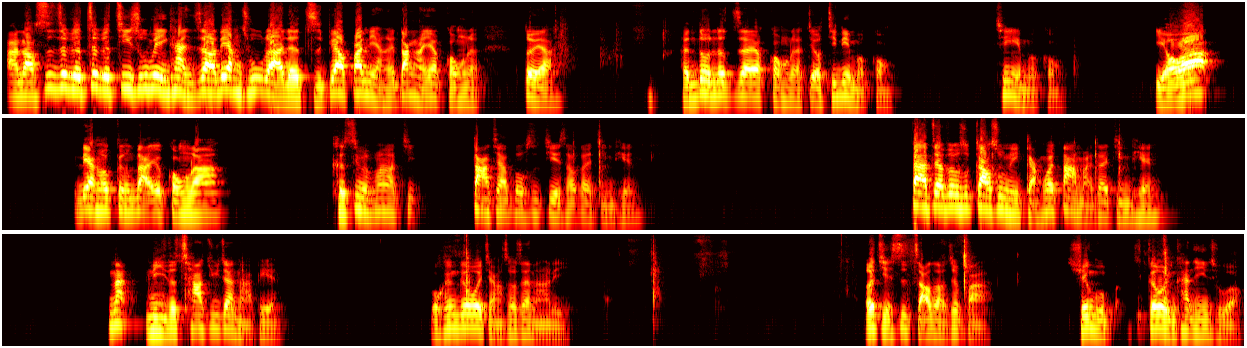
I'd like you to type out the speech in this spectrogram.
啊，老师，这个这个技术面，你看，你知道亮出来的指标翻两个，当然要攻了。对啊，很多人都知道要攻了，就今天有没有攻？今天有没有攻？有啊，量又更大，又攻啦。可是没有办法，今大家都是介绍在今天，大家都是告诉你赶快大买在今天。那你的差距在哪边？我跟各位讲说在哪里，而且是早早就把选股，各位你看清楚哦，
